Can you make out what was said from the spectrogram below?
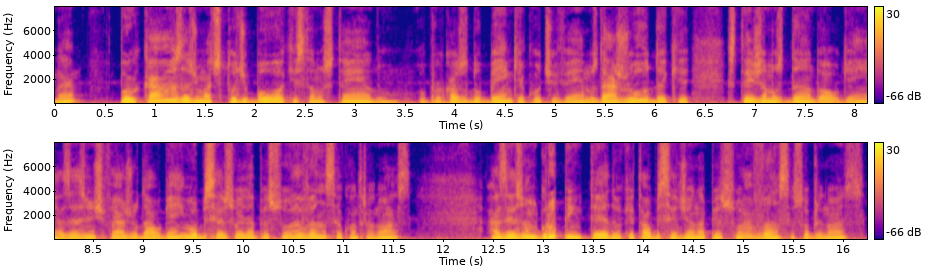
né? Por causa de uma atitude boa que estamos tendo, ou por causa do bem que cultivemos, da ajuda que estejamos dando a alguém, às vezes a gente vai ajudar alguém, o obsessor da pessoa avança contra nós. Às vezes um grupo inteiro que está obsediando a pessoa avança sobre nós.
